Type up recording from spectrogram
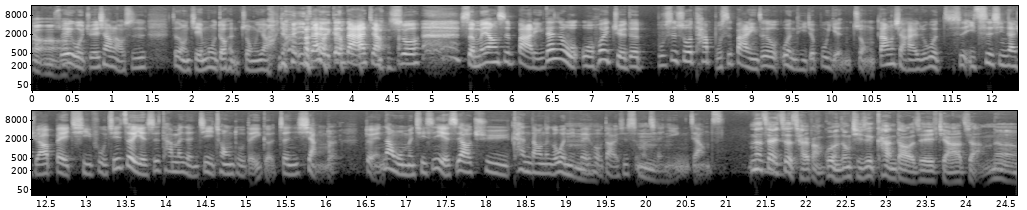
嗯嗯。所以我觉得像老师这种节目都很重要，就一再的跟大家讲说什么样是霸凌。但是我我会觉得，不是说他不是霸凌这个问题就不严重。当小孩如果只是一次性在学校被欺负，其实这也是他们人际冲突的一个真相嘛。对，那我们其实也是要去看到那个问题背后到底是什么成因，这样子。那在这采访过程中，其实看到了这些家长，那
